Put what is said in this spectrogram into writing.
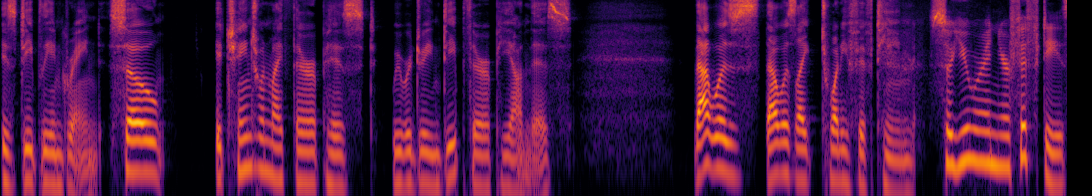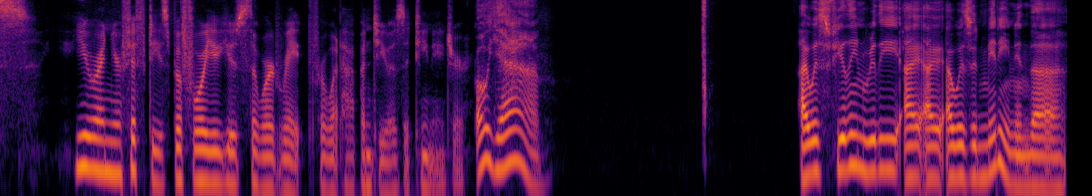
is deeply ingrained. So it changed when my therapist, we were doing deep therapy on this. That was that was like 2015. So you were in your 50s. You were in your 50s before you used the word rape for what happened to you as a teenager. Oh yeah. I was feeling really I, I, I was admitting in the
